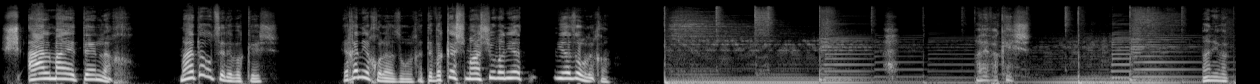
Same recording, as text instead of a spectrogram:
שאל מה אתן לך. מה אתה רוצה לבקש? איך אני יכול לעזור לך? תבקש משהו ואני אעזור לך. מה לבקש? מה אני אבקש?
